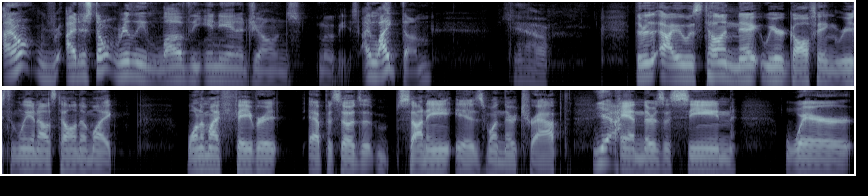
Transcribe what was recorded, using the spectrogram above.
I don't. I just don't really love the Indiana Jones movies. I like them. Yeah. There, I was telling Nick we were golfing recently, and I was telling him like one of my favorite episodes of Sunny is when they're trapped. Yeah. And there's a scene where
